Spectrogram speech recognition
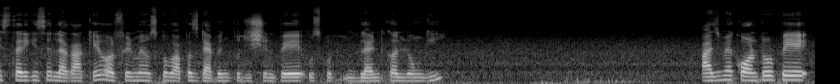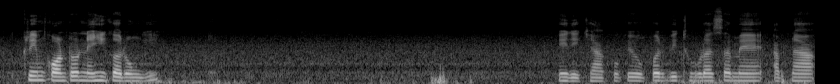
इस तरीके से लगा के और फिर मैं उसको वापस डैबिंग पोजीशन पे उसको ब्लेंड कर लूँगी। आज मैं कॉन्टोर पे क्रीम कॉन्टोर नहीं करूँगी। ये देखिए, आँखों के ऊपर भी थोड़ा सा मैं अपना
